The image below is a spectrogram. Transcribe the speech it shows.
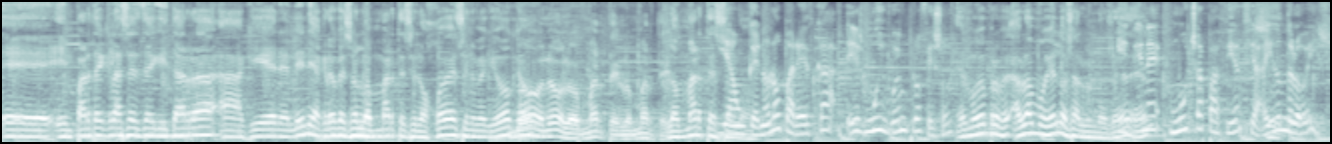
eh, imparte clases de guitarra aquí en, en línea. Creo que son los martes y los jueves, si no me equivoco. no, no, los martes, los martes. Los martes. y solo. aunque no lo parezca, es muy buen profesor. Es muy buen profe- Hablan muy bien los alumnos, ¿eh? Y tiene mucha paciencia, ahí donde lo veis.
